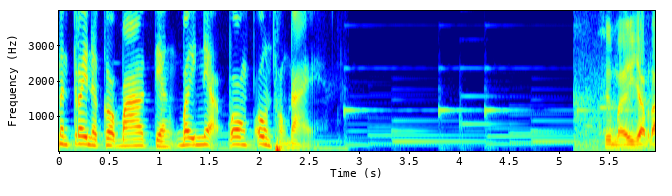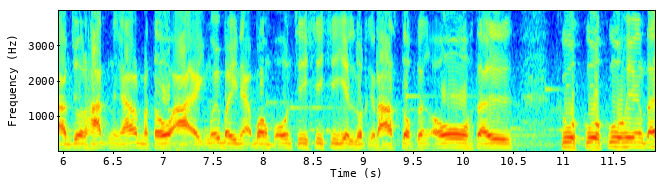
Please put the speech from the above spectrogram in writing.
មន្ត្រីនគរបាលទាំង3នាក់បងប្អូនផងដែរសឺមីចាប់ដើមចូលហាត់នឹងម៉ូតូ AX1 3នាក់បងប្អូនជិះជិះជិះលុតកដាស្តុបហ្នឹងអូទៅ គោះគោះគោះយ៉ាងទៅ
